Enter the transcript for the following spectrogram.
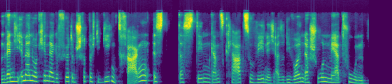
Und wenn die immer nur Kinder geführt im Schritt durch die Gegend tragen, ist das denen ganz klar zu wenig. Also die wollen da schon mehr tun.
